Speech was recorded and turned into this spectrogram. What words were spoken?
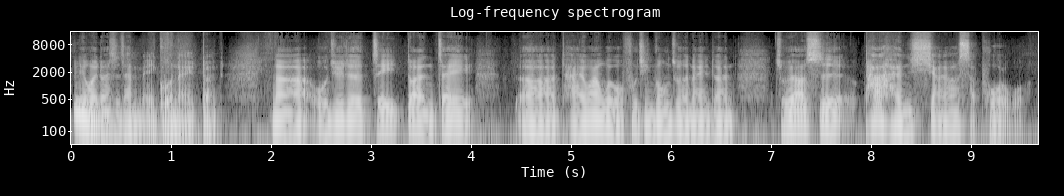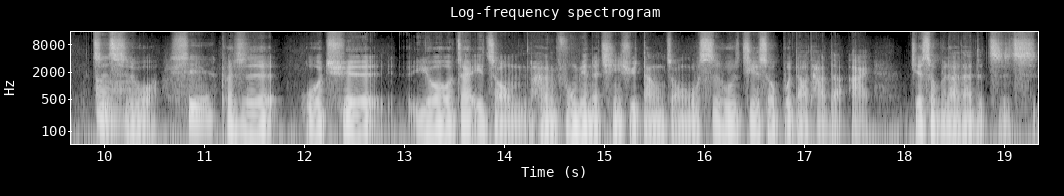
另外一段是在美国那一段。那我觉得这一段在呃台湾为我父亲工作的那一段，主要是他很想要 support 我，支持我，是，可是我却又在一种很负面的情绪当中，我似乎接受不到他的爱，接受不到他的支持。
